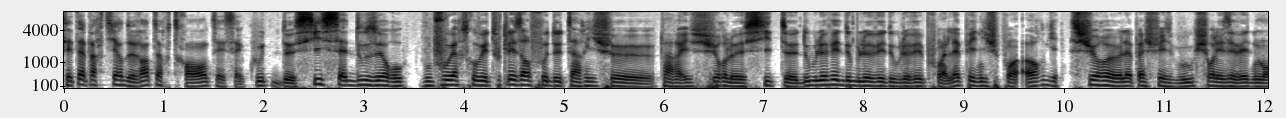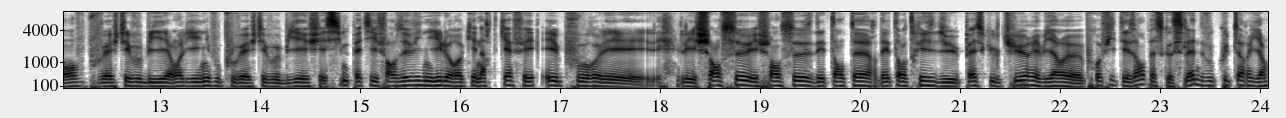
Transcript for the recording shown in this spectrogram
C'est à partir de 20h30 et ça coûte de 6 à 12 euros. Vous pouvez retrouver toutes les infos de tarifs euh, pareil sur le site www.lapéniche.org, sur euh, la page Facebook, sur les événements. Vous pouvez acheter vos billets en ligne, vous pouvez acheter vos billets chez Sympathy for the Vinyl, le Rock Art Café. Et pour les, chanceux et chanceuses détenteurs, détentrices du Pass Culture, eh bien euh, profitez-en parce que cela ne vous coûte rien.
